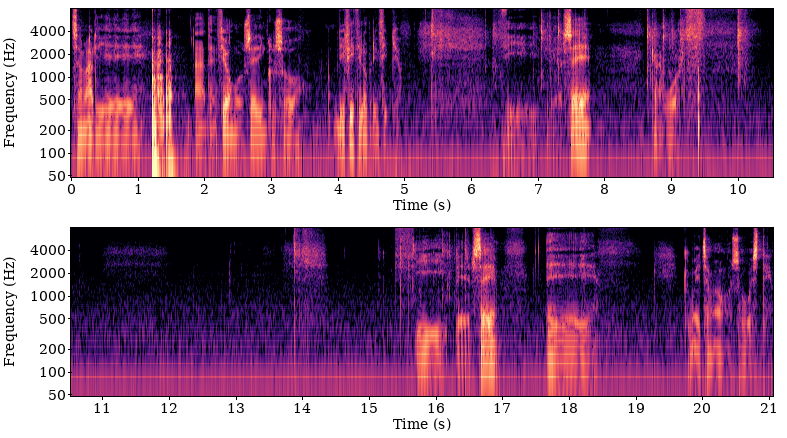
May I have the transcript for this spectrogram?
chamarlle eh, a atención ou ser incluso difícil ao principio. Ciberse Kworth ciberse eh, como he chamado o este.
